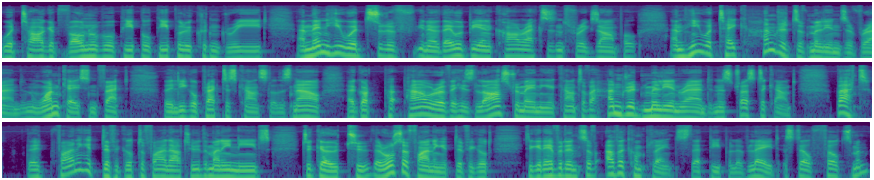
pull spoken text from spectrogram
would target vulnerable people, people who couldn't read, and then he would sort of, you know, they would be in car accidents, for example, and he would take hundreds of millions of rand. In one case, in fact, the Legal Practice Council has now uh, got p- power over his last remaining account of 100 million rand in his trust account. But they're finding it difficult to find out who the money needs to go to. They're also finding it difficult to get evidence of other complaints that people have laid. Estelle Veldsman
